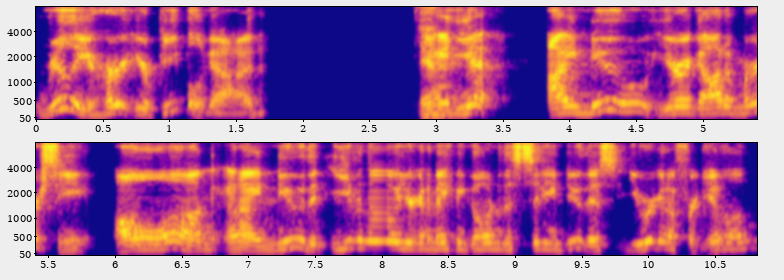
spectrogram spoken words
really hurt your people, God. Yeah. And yet I knew you're a God of mercy all along, and I knew that even though you're going to make me go into the city and do this, you were going to forgive them.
